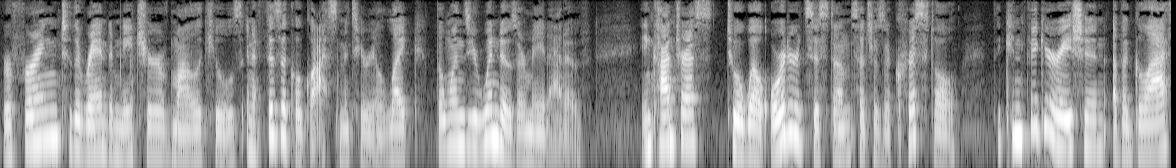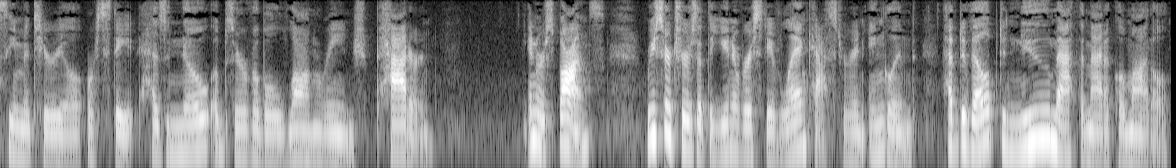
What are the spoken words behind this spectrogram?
referring to the random nature of molecules in a physical glass material like the ones your windows are made out of. In contrast to a well ordered system such as a crystal, the configuration of a glassy material or state has no observable long range pattern. In response, researchers at the University of Lancaster in England have developed a new mathematical model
